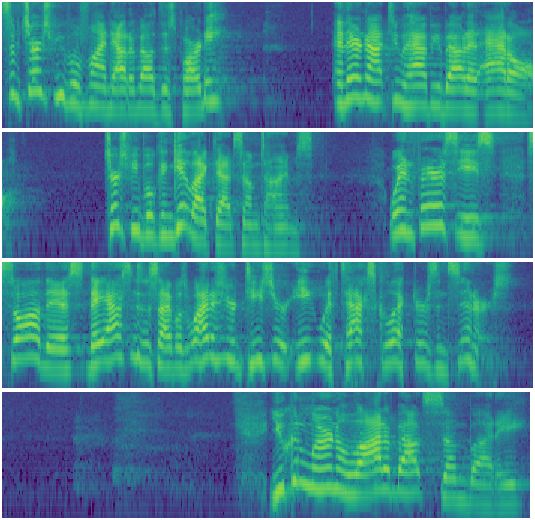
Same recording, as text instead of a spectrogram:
Some church people find out about this party, and they're not too happy about it at all. Church people can get like that sometimes. When Pharisees saw this, they asked his disciples, Why does your teacher eat with tax collectors and sinners? You can learn a lot about somebody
